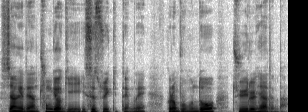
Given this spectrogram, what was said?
시장에 대한 충격이 있을 수 있기 때문에 그런 부분도 주의를 해야 된다.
